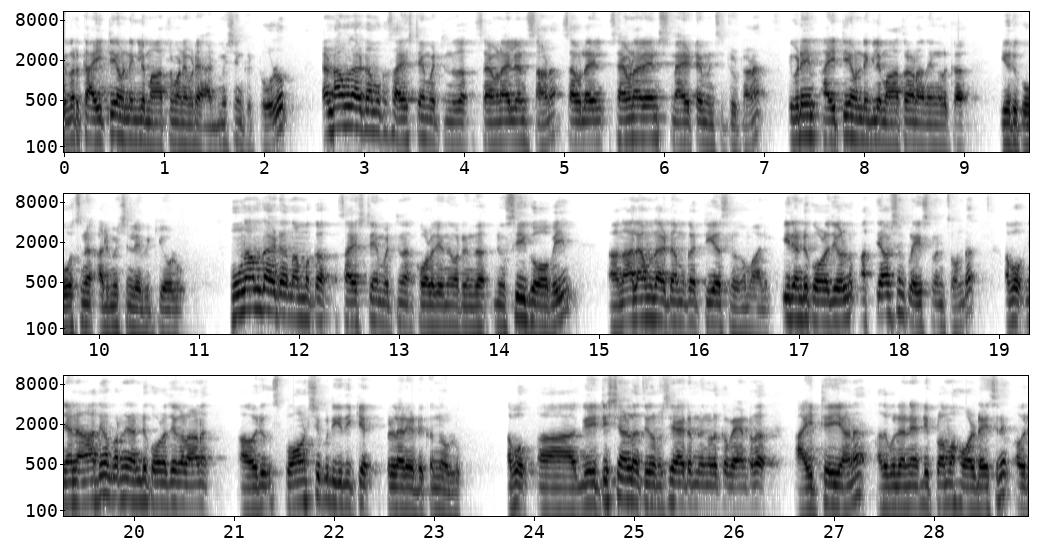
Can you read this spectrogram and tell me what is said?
ഇവർക്ക് ഐ ടി ഉണ്ടെങ്കിൽ മാത്രമാണ് ഇവിടെ അഡ്മിഷൻ കിട്ടുള്ളൂ രണ്ടാമതായിട്ട് നമുക്ക് സജസ്റ്റ് ചെയ്യാൻ പറ്റുന്നത് സെവൻ ഐലൻഡ്സ് ആണ്. സെവൻ ഐലൻഡ്സ് മാരിടൈം ഇൻസ്റ്റിറ്റ്യൂട്ട് ആണ്. ഇവിടെയും ഐ ടി ഉണ്ടെങ്കിൽ മാത്രമാണ് നിങ്ങൾക്ക് ഈ ഒരു കോഴ്സിന് അഡ്മിഷൻ ലഭിക്കുകയുള്ളൂ. മൂന്നാമതായിട്ട് നമുക്ക് സജസ്റ്റ് ചെയ്യാൻ പറ്റുന്ന കോളേജ് എന്ന് പറയുന്നത് നുസി ഗോവയും നാലാമതായിട്ട് നമുക്ക് ടി എസ് റഹ്മാനും. ഈ രണ്ട് കോളേജുകളിലും അത്യാവശ്യം പ്ലേസ്മെന്റ്സ് ഉണ്ട്. അപ്പോൾ ഞാൻ ആദ്യം പറഞ്ഞ രണ്ട് കോളേജുകളാണ് ഒരു സ്പോൺഷിപ്പ് രീതിക്ക് പിള്ളേരെ എടുക്കുന്നുള്ളൂ. അപ്പോൾ ഗ്രേറ്റീഷ്യനിൽ തീർച്ചയായിട്ടും നിങ്ങൾക്ക് വേണ്ടത് ഐ ടി ഐ ആണ്. അതുപോലെ തന്നെ ഡിപ്ലോമ ഹോൾഡേഴ്സിനും അവർ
